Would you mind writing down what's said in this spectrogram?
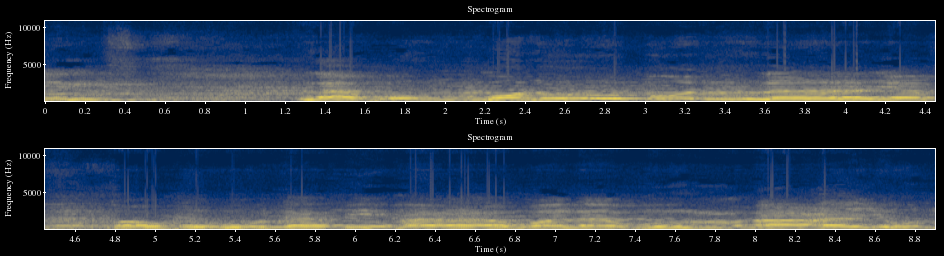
ইনস لهم قلوب لا يفقهون بها ولهم أعين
